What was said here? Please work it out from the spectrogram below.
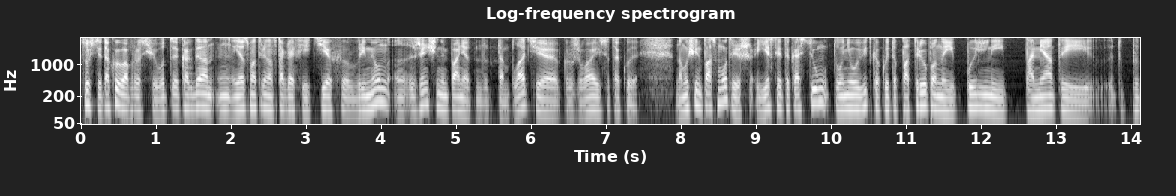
Слушайте, такой вопрос еще. Вот э, когда я смотрю на фотографии тех времен, э, с женщинами понятно, там платье, кружева и все такое. На мужчин посмотришь, если это костюм, то у него вид какой-то потрепанный, пыльный, помятый, это п-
